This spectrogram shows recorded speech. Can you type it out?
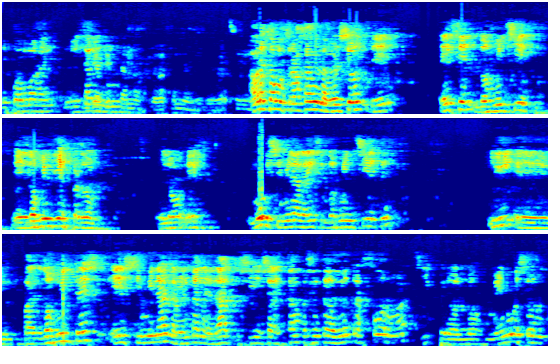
después vamos a que en... en Ahora estamos trabajando en la versión de Excel 2007, eh, 2010, perdón. Es muy similar a Excel 2007 y eh, para el 2003 es similar la ventana de datos, ¿sí? o sea, están presentados de otra forma, ¿sí? pero los menús son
